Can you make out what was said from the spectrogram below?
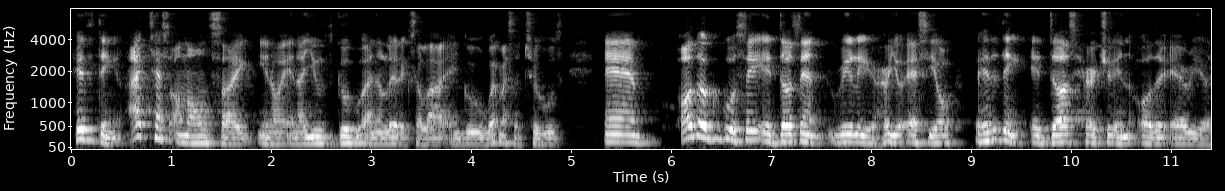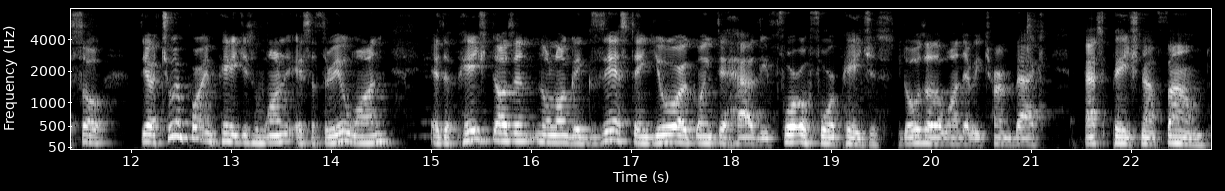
here's the thing. I test on my own site you know and i use google analytics a lot and google webmaster tools. And although google say it doesn't really hurt your seo but here's the thing. It does hurt you in other areas. So there are two important pages. One is a 301 if the page doesn't no longer exist then you are going to have the 404 pages. Those are the ones that return back as page not found.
